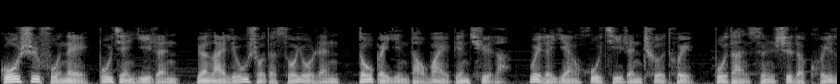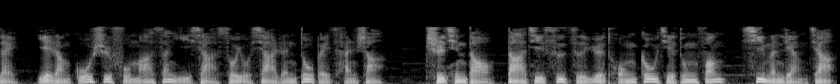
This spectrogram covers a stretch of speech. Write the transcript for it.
国师府内不见一人？原来留守的所有人都被引到外边去了。为了掩护几人撤退，不但损失了傀儡，也让国师府麻三以下所有下人都被残杀。痴秦道大祭司紫月同勾结东方、西门两家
